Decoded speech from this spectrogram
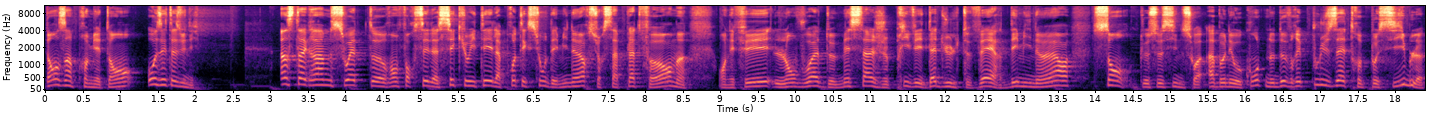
dans un premier temps aux États-Unis. Instagram souhaite renforcer la sécurité et la protection des mineurs sur sa plateforme. En effet, l'envoi de messages privés d'adultes vers des mineurs sans que ceux-ci ne soient abonnés au compte ne devrait plus être possible.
